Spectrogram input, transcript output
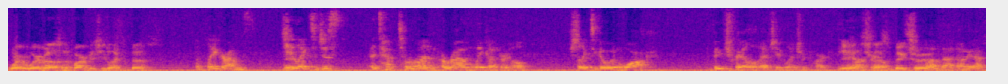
Where, whereabouts in the park did she like the best? The playgrounds. She Yeah. liked to just attempt to run around Lake Underhill. She liked to go and walk the big trail at J. Blanchard Park. the Yes, Econ Trail. that's a big She trail. loved that. Oh, yeah.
